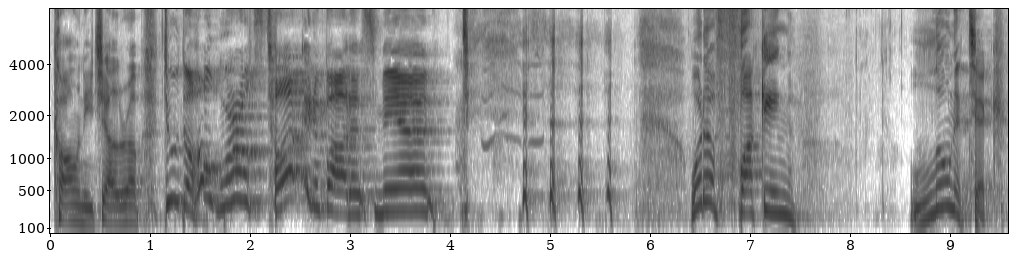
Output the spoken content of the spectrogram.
Calling each other up. Dude, the whole world's talking about us, man. what a fucking lunatic.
